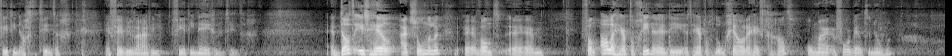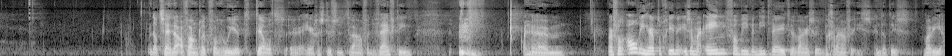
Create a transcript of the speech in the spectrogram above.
1428 en februari 1429. En dat is heel uitzonderlijk, uh, want uh, van alle hertoginnen die het hertogdom Gelre heeft gehad, om maar een voorbeeld te noemen, dat zijn er afhankelijk van hoe je het telt, uh, ergens tussen de 12 en de 15. um, maar van al die hertoginnen is er maar één van wie we niet weten waar ze begraven is. En dat is Maria.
